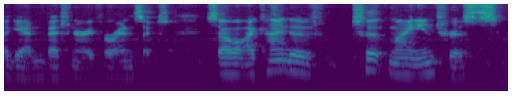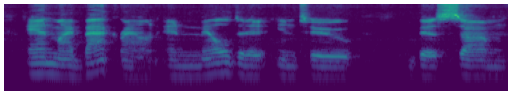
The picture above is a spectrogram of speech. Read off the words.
again, veterinary forensics. So I kind of took my interests and my background and melded it into this um,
